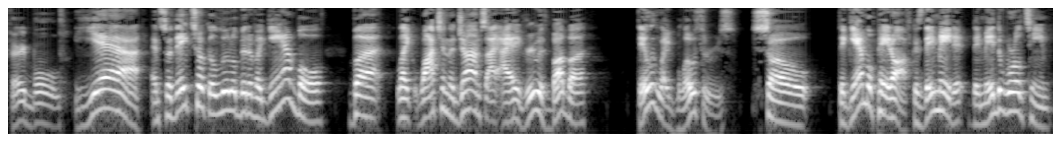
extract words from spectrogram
Very bold. Yeah, and so they took a little bit of a gamble, but like watching the jumps, I, I agree with Bubba. They look like blow throughs. So the gamble paid off because they made it. They made the world team.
